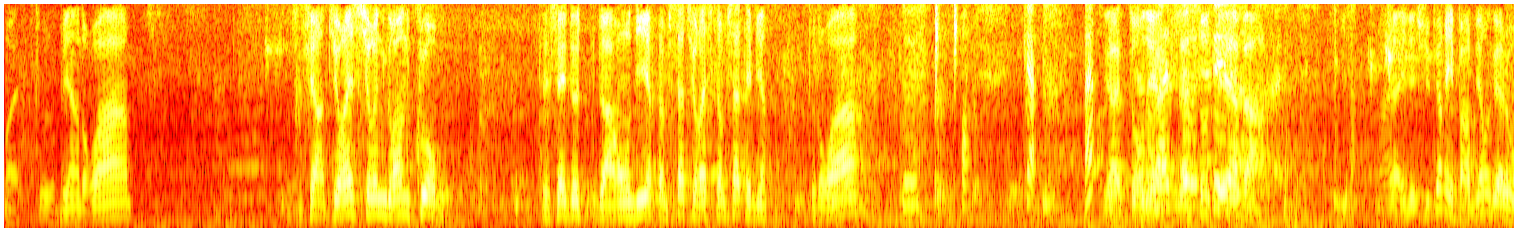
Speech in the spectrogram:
Ouais, tout bien droit. Tu, fais un- tu restes sur une grande courbe. Tu essayes de- d'arrondir, comme ça, tu restes comme ça, t'es bien. Tout droit. 2, 3, 4. Ah, Il a tourné, il a sauté, sauté la barre. Il- Voilà, il est super, il part bien au galop.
